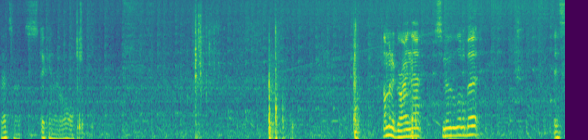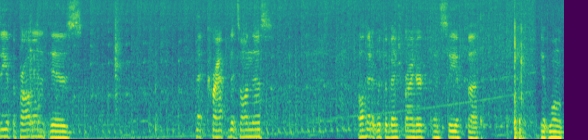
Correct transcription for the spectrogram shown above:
that's not sticking at all. I'm gonna grind that smooth a little bit and see if the problem is that crap that's on this I'll hit it with the bench grinder and see if uh, it won't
